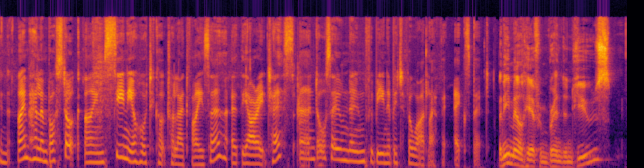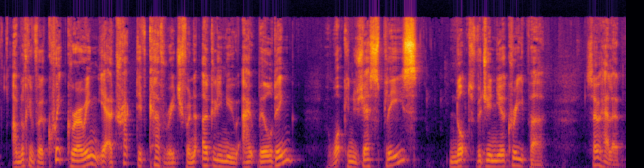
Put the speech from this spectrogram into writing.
And I'm Helen Bostock. I'm Senior Horticultural Advisor at the RHS and also known for being a bit of a wildlife expert. An email here from Brendan Hughes. I'm looking for a quick growing yet attractive coverage for an ugly new outbuilding. What can you suggest, please? Not Virginia creeper. So, Helen.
